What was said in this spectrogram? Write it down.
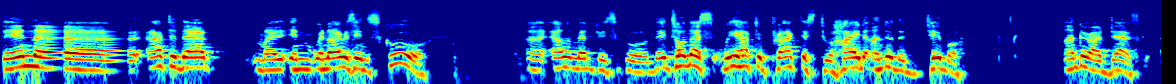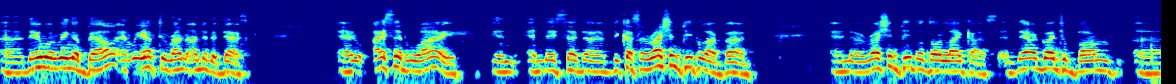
Then uh, after that, my in when I was in school, uh, elementary school, they told us we have to practice to hide under the table, under our desk. Uh, they will ring a bell and we have to run under the desk. And I said, why? And, and they said, uh, because the Russian people are bad. And uh, Russian people don't like us. And they are going to bomb uh,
